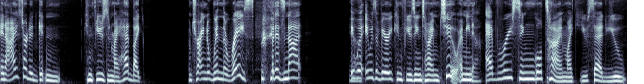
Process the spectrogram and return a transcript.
And I started getting confused in my head like, I'm trying to win the race, but it's not. It, wa it was a very confusing time too. I mean, Yeah. every single time, like you said, you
